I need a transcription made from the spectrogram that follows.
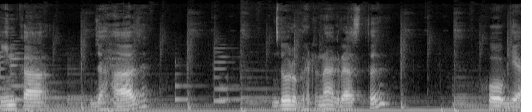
इनका जहाज़ दुर्घटनाग्रस्त हो गया।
